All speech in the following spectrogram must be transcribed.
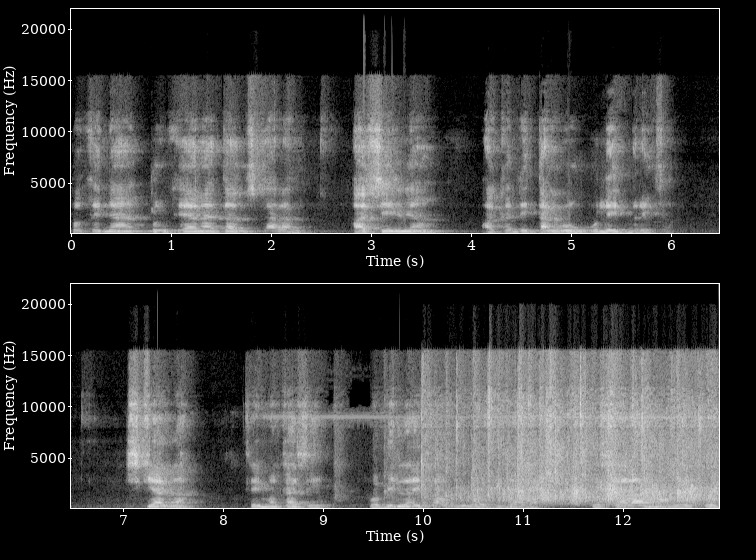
pengkhianatan, pengkhianatan sekarang hasilnya akan ditanggung oleh mereka. Sekianlah. Terima kasih. Wabillahi taufiq wal hidayah. Wassalamualaikum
